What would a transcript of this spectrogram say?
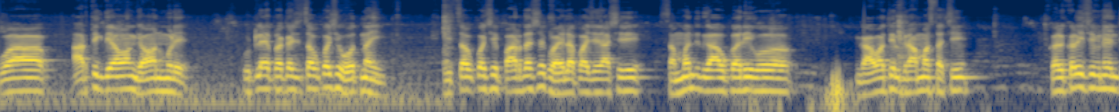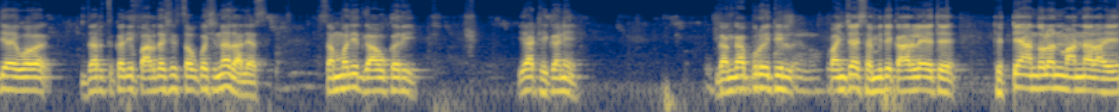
व आर्थिक देवाणघेवाणमुळे कुठल्याही प्रकारची चौकशी होत नाही. ही चौकशी पारदर्शक व्हायला पाहिजे अशी संबंधित गावकरी व गावातील ग्रामस्थाची कळकळीची विनंती आहे व जर कधी पारदर्शक चौकशी न झाल्यास संबंधित गावकरी या ठिकाणी गंगापूर येथील पंचायत समिती कार्यालय येथे ठिट्टे आंदोलन मानणार आहे.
